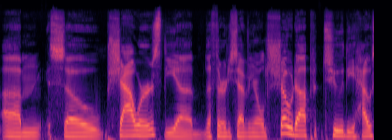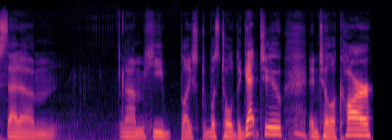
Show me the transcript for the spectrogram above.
um so showers the uh the 37 year old showed up to the house that um um, he like was told to get to until a car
